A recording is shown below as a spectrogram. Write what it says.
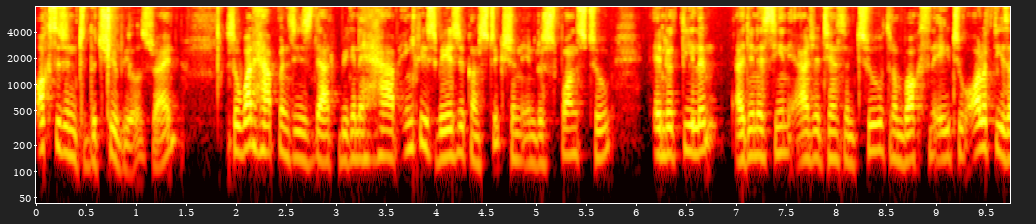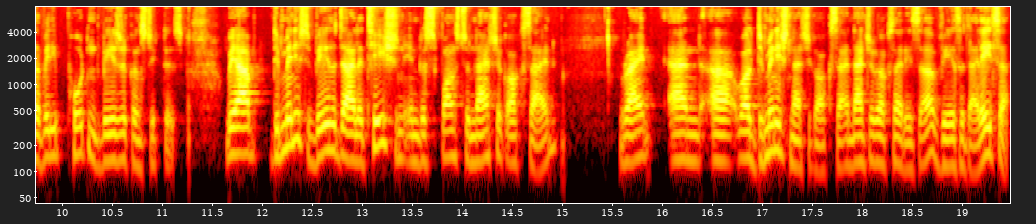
oxygen to the tubules, right? So what happens is that we're going to have increased vasoconstriction in response to endothelin, adenosine, angiotensin 2, thromboxane A2. All of these are very potent vasoconstrictors. We have diminished vasodilatation in response to nitric oxide, right? And uh, well, diminished nitric oxide. Nitric oxide is a vasodilator.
